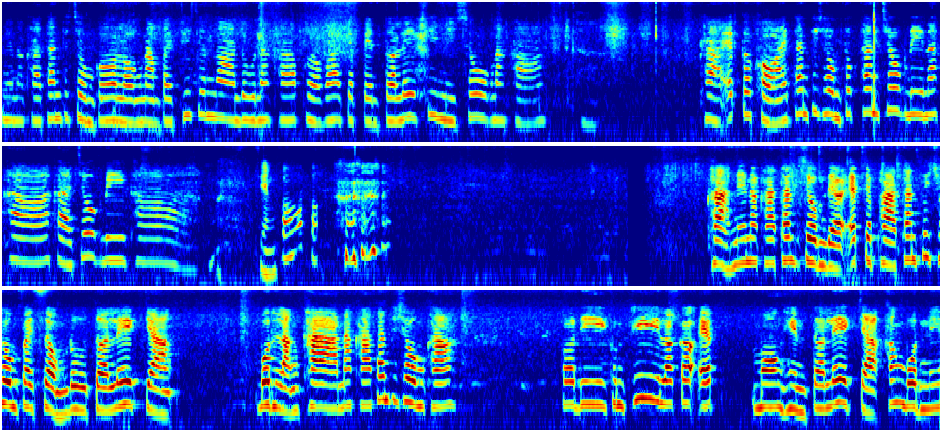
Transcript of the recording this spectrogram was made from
นี่นะคะ ท่านผู้ชมก็ลองนำไปพิจารณาดูนะคะเผื่อว่าจะเป็นตัวเลขที่มีโชคนะคะ ค่ะ ค่ะเอดก็ขอให้ท่านผู้ชมทุกท่านโชคดีนะคะ ค่ะโชคดีค่ะ เสียงป๊อปค่ะนี่นะคะ ท่านผู้ชมเดี๋ยวแอดจะพาท่านผู้ชมไปส่องดูตัวเลขจากบนหลังคานะคะ ท่านผู้ชมคะพ อดีคุณพี่แล้วก็แอดมองเห็นตัวเลขจากข้างบนนี้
